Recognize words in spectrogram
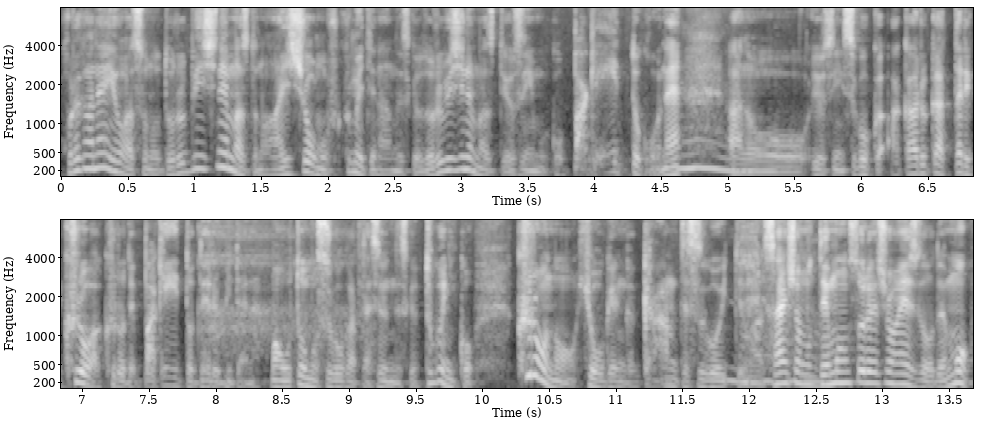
これがね要はそのドルビーシネマズとの相性も含めてなんですけどドルビーシネマズって要するにこうバキッとこうね、あの要するにすごく明るかったり黒は黒でバキッと出るみたいな、まあ、音もすごかったりするんですけど特にこう黒の表現がガーンってすごいっていうのは最初のデモンストレーション映像でも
